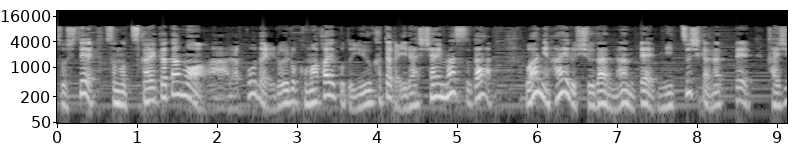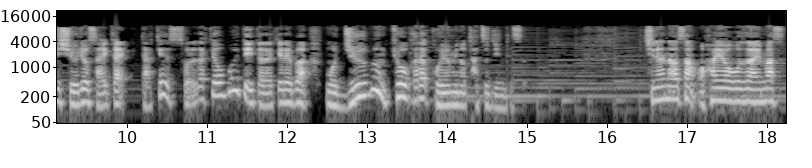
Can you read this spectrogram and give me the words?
そして、その使い方も、ああだこうだいろいろ細かいこと言う方がいらっしゃいますが、輪に入る手段なんて3つしかなくて、開始終了再開だけ。それだけ覚えていただければ、もう十分今日から暦の達人です。ちななおさん、おはようございます。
